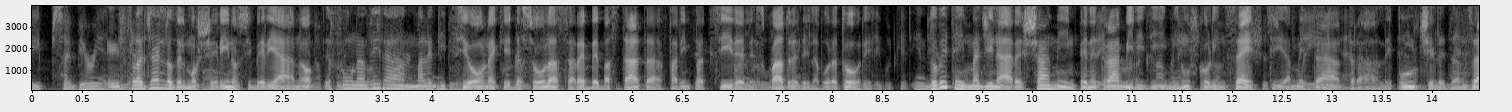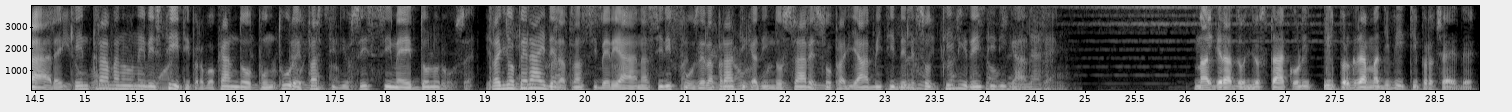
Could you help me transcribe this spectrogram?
Il flagello del moscerino siberiano fu una vera maledizione che da sola sarebbe bastata a far impazzire le squadre dei lavoratori. Dovete immaginare sciami impenetrabili di minuscoli insetti a metà tra le pulci e le zanzare che entravano nei vestiti provocando punture fastidiosissime e dolorose. Tra gli operai della Transiberiana si diffuse la pratica di indossare sopra gli abiti delle sottili reti di garze. Malgrado gli ostacoli, il programma di Vitti procede.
